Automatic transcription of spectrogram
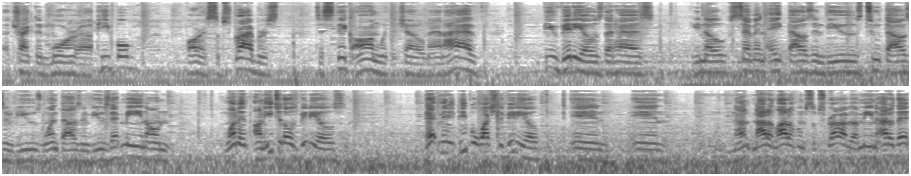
attracting more uh, people, as far as subscribers, to stick on with the channel, man. I have few videos that has, you know, seven, eight thousand views, two thousand views, one thousand views. That mean on one on each of those videos, that many people watch the video, and and not, not a lot of them subscribe. I mean, out of that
